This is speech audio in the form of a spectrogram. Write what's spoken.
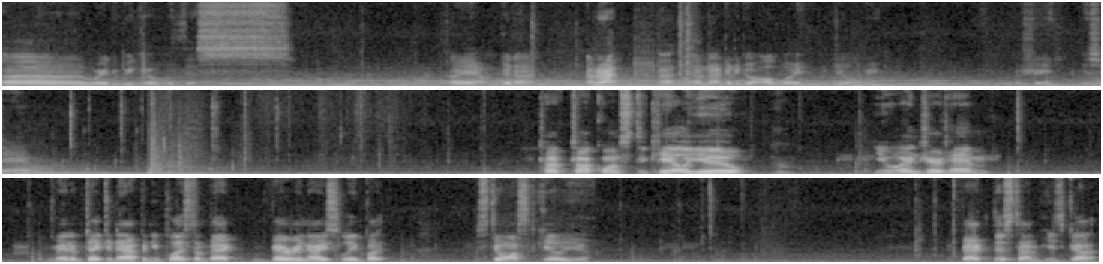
Uh, where do we go with this? Oh, yeah, I'm gonna. I'm not. Uh, I'm not gonna go all the way. Agility. Actually, yes, I am. Tuk Tuk wants to kill you. You injured him. You made him take a nap and you placed him back very nicely, but he still wants to kill you. In fact, this time he's got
